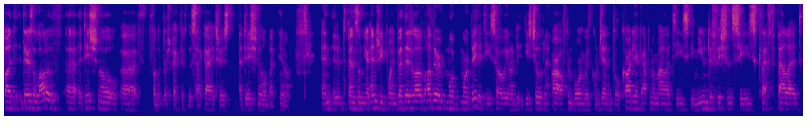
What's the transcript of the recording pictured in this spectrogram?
But there's a lot of uh, additional, uh, from the perspective of the psychiatrist, additional, but you know, and it depends on your entry point. But there's a lot of other mor- morbidity. So you know, th- these children are often born with congenital cardiac abnormalities, immune deficiencies, cleft palate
